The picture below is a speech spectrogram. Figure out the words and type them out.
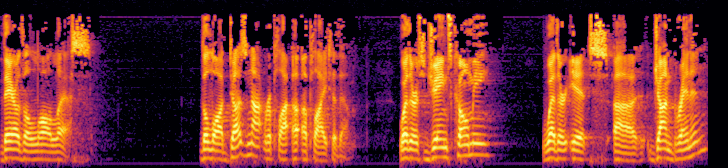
They are the lawless. The law does not reply, uh, apply to them. Whether it's James Comey, whether it's uh, John Brennan,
